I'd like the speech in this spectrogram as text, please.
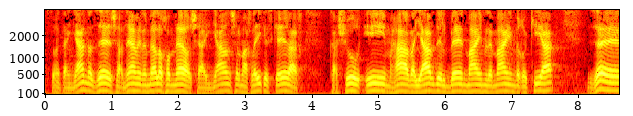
זאת אומרת, העניין הזה שהנאם אלימלך אומר שהעניין של מחלקס קרח קשור עם הא ויבדל בין מים למים ברוקיע, זה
